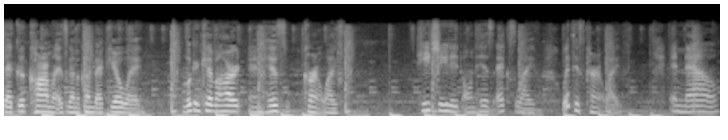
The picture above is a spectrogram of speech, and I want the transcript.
that good karma is going to come back your way. Look at Kevin Hart and his current wife. He cheated on his ex wife with his current wife. And now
